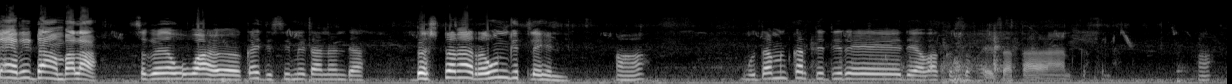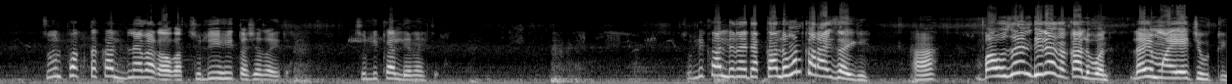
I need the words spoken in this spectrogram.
तयारी डांबाला सगळं वा काय ते सिमेंट आणून द्या. डस्टनं रवून घेतलं ह्यांनी. हा मुद्दामन करते ती रे देवा कसं व्हायचं आता कसं नाही. हा चूल फक्त काढली नाही बघा बघा चुली ही तशाच आहे त्या चुली काढली नाही ते चुली काढली नाही त्या कालवण करायचं आहे की हा? भाऊजाईन दिले का कालवण? लय मायाची होती.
